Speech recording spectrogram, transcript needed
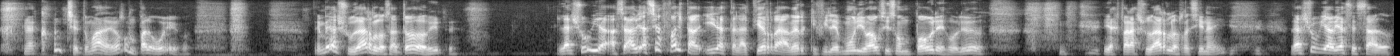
La concha de tu madre, no rompa los huevos. En vez de ayudarlos a todos, ¿viste? La lluvia, o sea, hacía falta ir hasta la tierra a ver que Filemón y Bausi son pobres, boludo. y para ayudarlos recién ahí. La lluvia había cesado,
